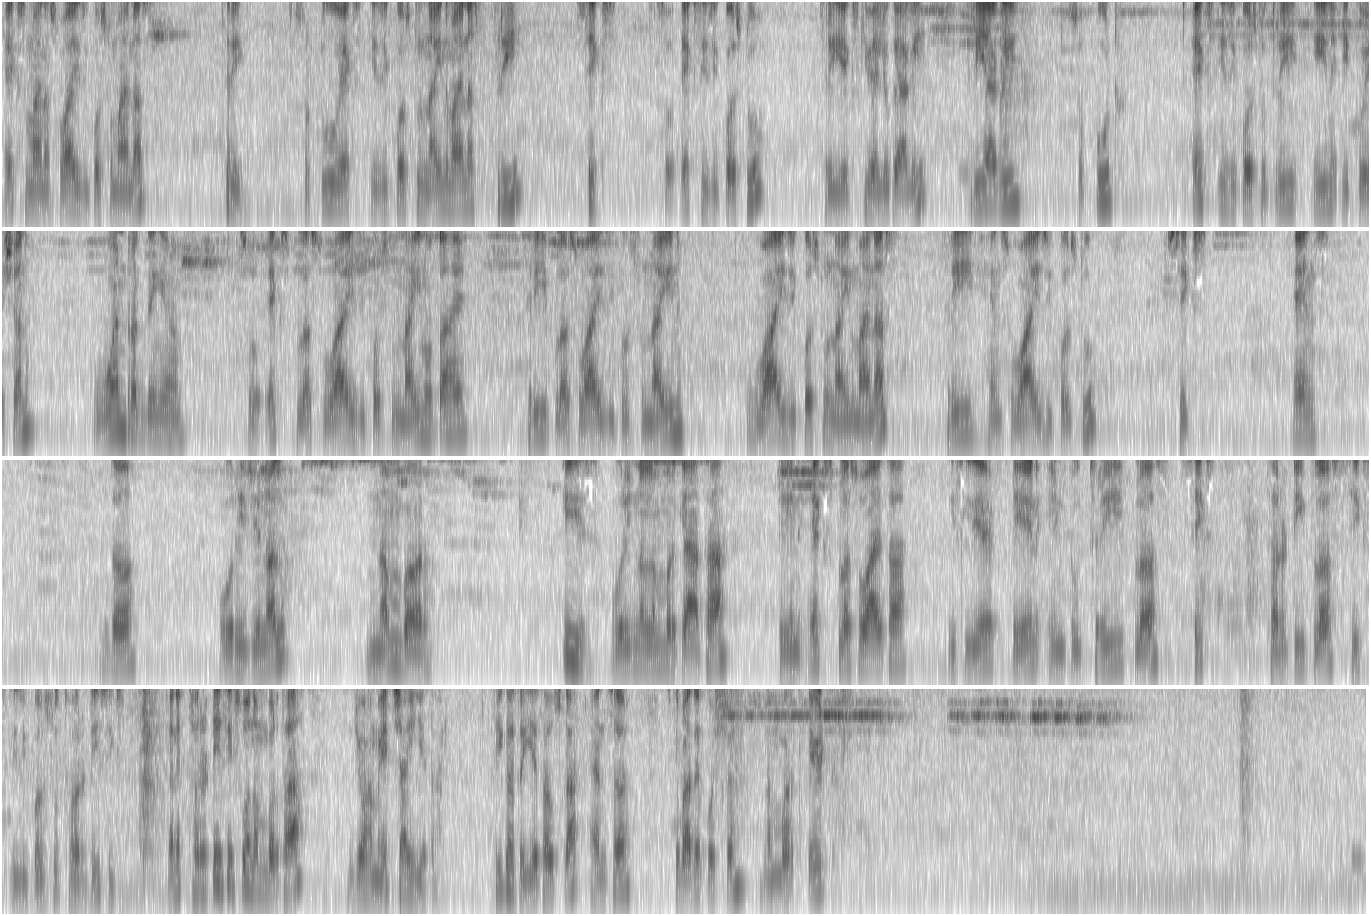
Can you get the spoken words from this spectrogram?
x minus y is equals to minus three so two x is equals to nine minus three six so x is equals to three x की value क्या आ गई? Three आ गई. So put x is equals to three in equation one रख देंगे हम. So x plus y is equals to nine होता है. Three plus y is equals to nine y is equals to nine minus three hence y is equals to six hence the original number is original number क्या था? Ten x plus y था, इसलिए ten into three plus six thirty plus six is equals to thirty six यानी thirty six वो number था जो हमें चाहिए था। ठीक है तो ये था उसका आंसर इसके बाद है question number eight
